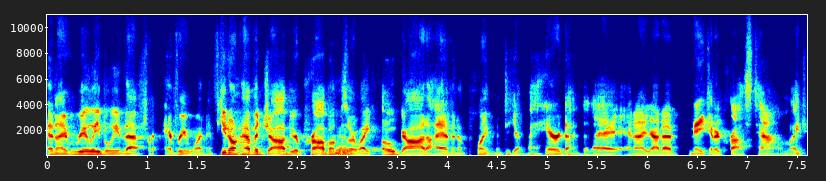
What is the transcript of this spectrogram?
And I really believe that for everyone. If you don't have a job, your problems are like, oh God, I have an appointment to get my hair done today and I got to make it across town. Like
